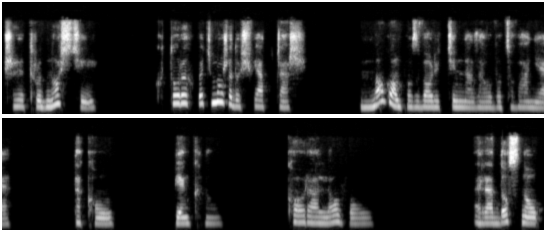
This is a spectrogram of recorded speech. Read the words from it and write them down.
Czy trudności, których być może doświadczasz, mogą pozwolić Ci na zaowocowanie taką piękną, koralową, radosną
